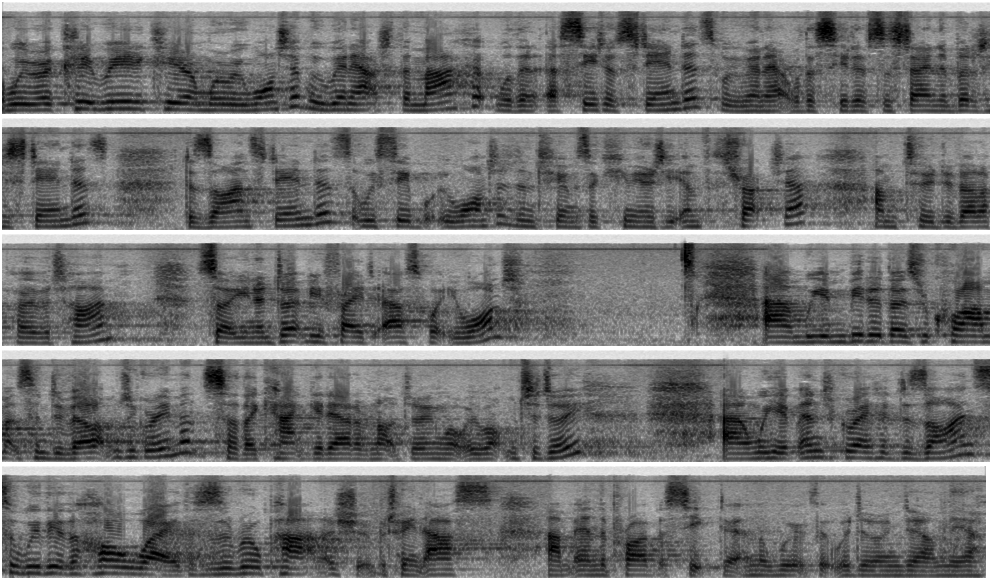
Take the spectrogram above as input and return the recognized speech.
We were clear, really clear on where we wanted. We went out to the market with a, set of standards. We went out with a set of sustainability standards, design standards. We said what we wanted in terms of community infrastructure um, to develop over time. So, you know, don't be afraid to ask what you want. Um, we embedded those requirements in development agreements so they can't get out of not doing what we want them to do. Um, we have integrated design, so we're there the whole way. This is a real partnership between us um, and the private sector and the work that we're doing down there.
